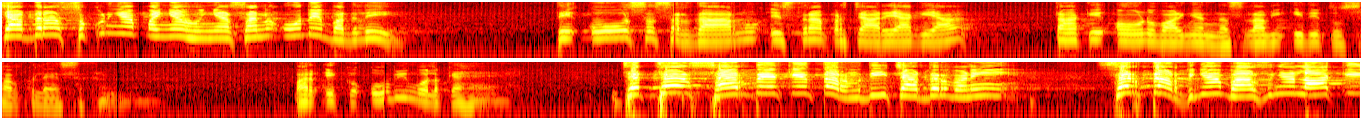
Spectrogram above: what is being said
ਚਾਦਰਾਂ ਸੁੱਕਣੀਆਂ ਪਈਆਂ ਹੋਈਆਂ ਸਨ, ਉਹਦੇ ਬਦਲੇ ਤੇ ਉਸ ਸਰਦਾਰ ਨੂੰ ਇਸ ਤਰ੍ਹਾਂ ਪ੍ਰਚਾਰਿਆ ਗਿਆ ਤਾਂ ਕਿ ਆਉਣ ਵਾਲੀਆਂ ਨਸਲਾਂ ਵੀ ਇਹਦੇ ਤੋਂ ਸਬਕ ਲੈ ਸਕਣ। ਪਰ ਇੱਕ ਉਹ ਵੀ ਮੁਲਕ ਹੈ, ਜਿੱਥੇ ਸਿਰ ਦੇ ਕੇ ਧਰਮ ਦੀ ਚਾਦਰ ਬਣੀ, ਸਿਰ ਧਰਦੀਆਂ ਬਾਜ਼ੀਆਂ ਲਾ ਕੇ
